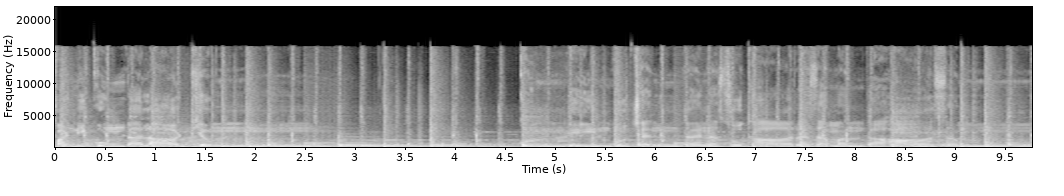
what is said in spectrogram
फणिकुण्डलाढ्यम्। कुन्देन्दुचन्दनसुधारसमन्दहासम्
